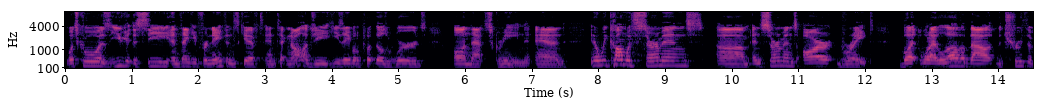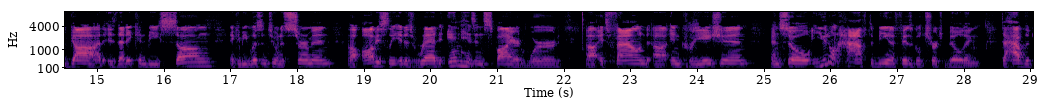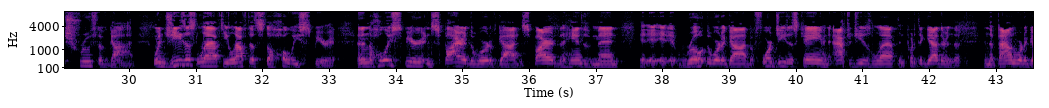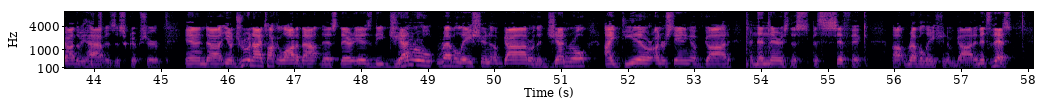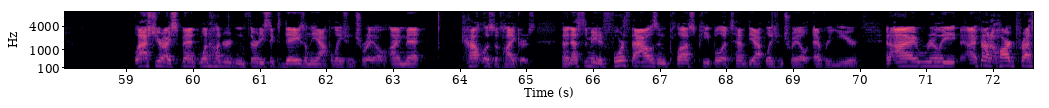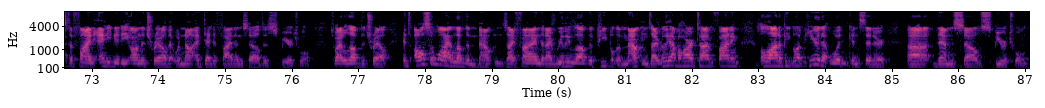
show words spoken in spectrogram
what's cool is you get to see, and thank you for Nathan's gift and technology, he's able to put those words on that screen. And, you know, we come with sermons, um, and sermons are great. But what I love about the truth of God is that it can be sung, it can be listened to in a sermon. Uh, obviously, it is read in His inspired word. Uh, it's found uh, in creation. And so you don't have to be in a physical church building to have the truth of God. When Jesus left, he left us the Holy Spirit. And then the Holy Spirit inspired the Word of God, inspired the hands of men. It, it, it wrote the Word of God before Jesus came and after Jesus left and put it together in the, in the bound Word of God that we have is the Scripture. And, uh, you know, Drew and I talk a lot about this. There is the general revelation of God or the general idea or understanding of God, and then there's the specific uh, revelation of God. And it's this. Last year, I spent 136 days on the Appalachian Trail. I met countless of hikers. An estimated 4,000 plus people attempt the Appalachian Trail every year. And I really, I found it hard pressed to find anybody on the trail that would not identify themselves as spiritual. So I love the trail. It's also why I love the mountains. I find that I really love the people, the mountains. I really have a hard time finding a lot of people up here that wouldn't consider uh, themselves spiritual.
